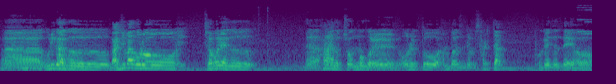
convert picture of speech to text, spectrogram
어, 우리가 그, 마지막으로 저번에 그, 어, 하나 그 종목을 오늘 또 한번 좀 살짝 보겠는데요.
